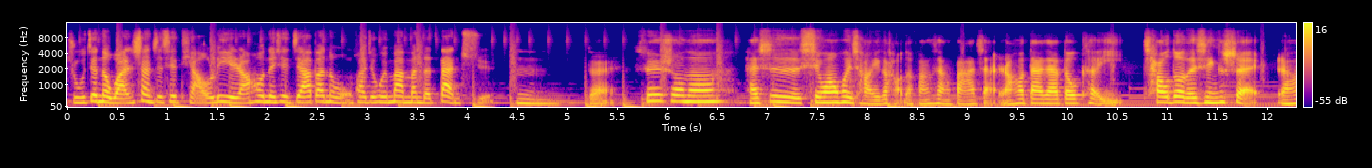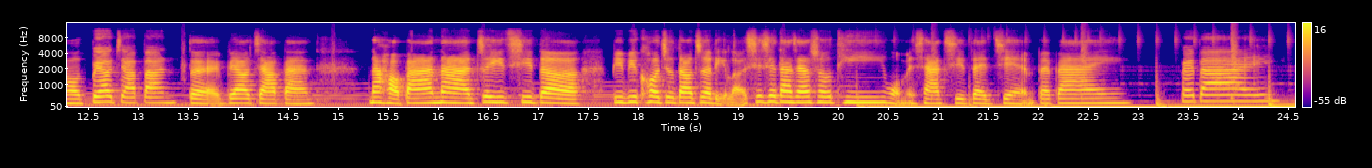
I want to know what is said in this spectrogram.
逐渐的完善这些条例，然后那些加班的文化就会慢慢的淡去，嗯。对，所以说呢，还是希望会朝一个好的方向发展，然后大家都可以超多的薪水，然后不要加班。对，不要加班。那好吧，那这一期的 B B Call 就到这里了，谢谢大家收听，我们下期再见，拜拜，拜拜。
